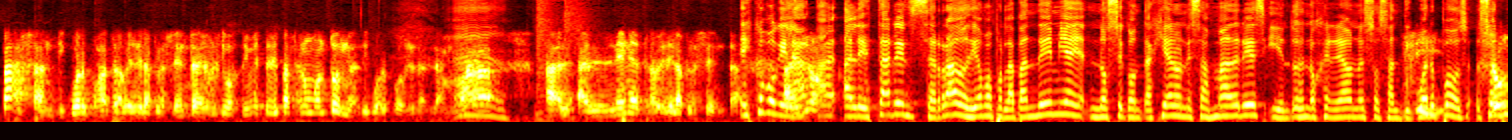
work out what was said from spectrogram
pasa anticuerpos a través de la placenta. En el último trimestre le pasan un montón de anticuerpos. La, la mamá al, al nene a través de la placenta. Es como que Al la- no- a- al estar encerrados, digamos, por la pandemia, no se contagiaron esas madres y entonces no generaron esos anticuerpos. Sí, son,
